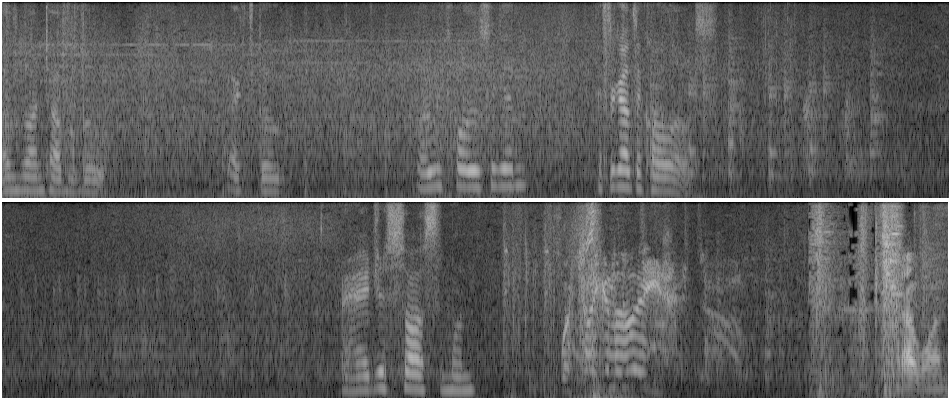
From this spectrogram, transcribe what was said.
I'm on top of boat. Back to boat. What do we call this again? I forgot the call outs. Alright, I just saw someone. We're taking the lead. That one.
